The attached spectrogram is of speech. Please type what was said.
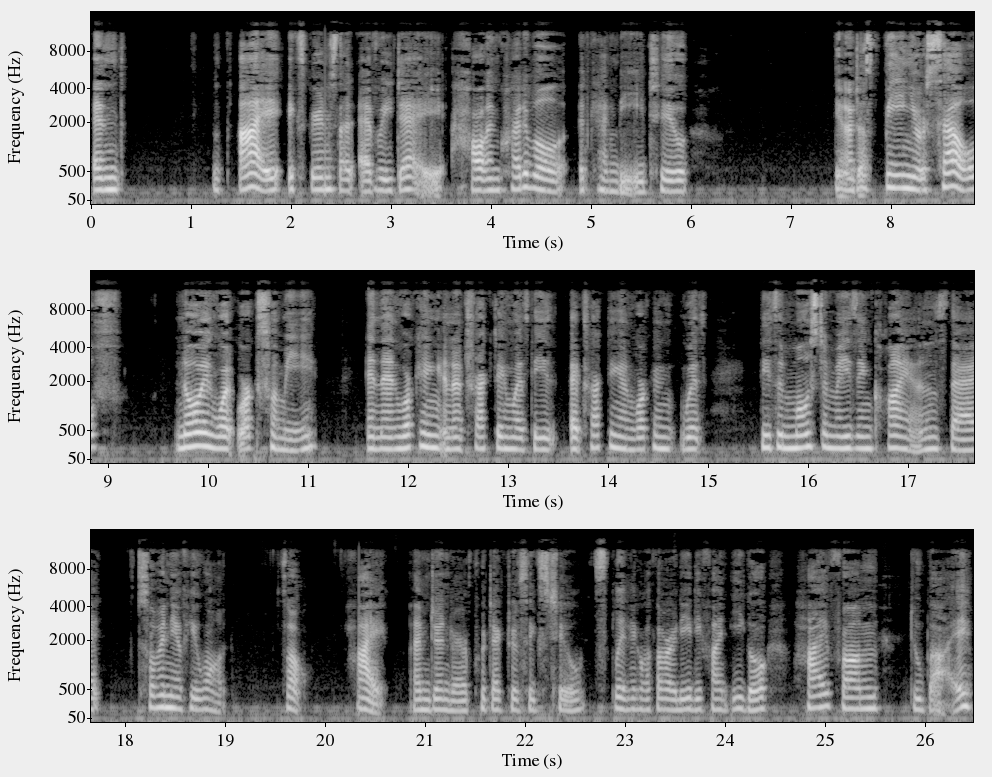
And I experience that every day, how incredible it can be to, you know, just being yourself, knowing what works for me, and then working and attracting with these, attracting and working with these most amazing clients that so many of you want. So, hi, I'm Ginger, Projector 62, Splenic Authority, Defined Ego. Hi from Dubai.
